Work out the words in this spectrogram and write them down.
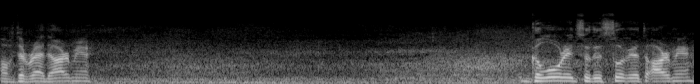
of the Red Army. Glory to the Soviet Army.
